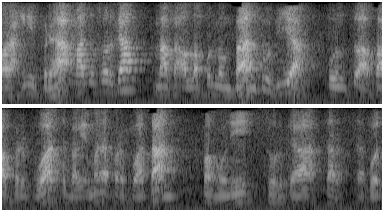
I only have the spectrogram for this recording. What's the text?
orang ini berhak masuk surga, maka Allah pun membantu dia untuk apa berbuat sebagaimana perbuatan penghuni surga tersebut.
